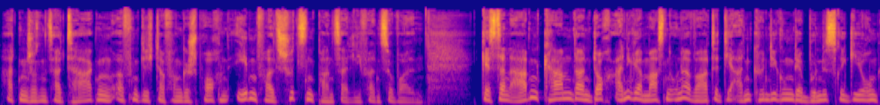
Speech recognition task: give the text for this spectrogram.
hatten schon seit Tagen öffentlich davon gesprochen, ebenfalls Schützenpanzer liefern zu wollen. Gestern Abend kam dann doch einigermaßen unerwartet die Ankündigung der Bundesregierung,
